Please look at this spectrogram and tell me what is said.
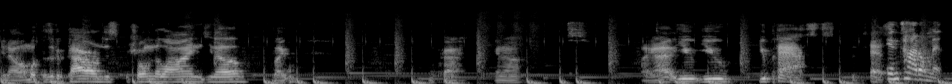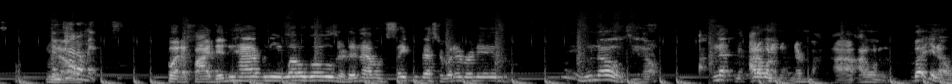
You know, I'm with Pacific Power. I'm just patrolling the lines. You know, like okay, you know, like I, you you you passed the test. Entitlement. Entitlements. But if I didn't have any logos or didn't have a safety vest or whatever it is, who knows? You know. I don't want to know. Never mind. I, I don't want to know. But you know,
